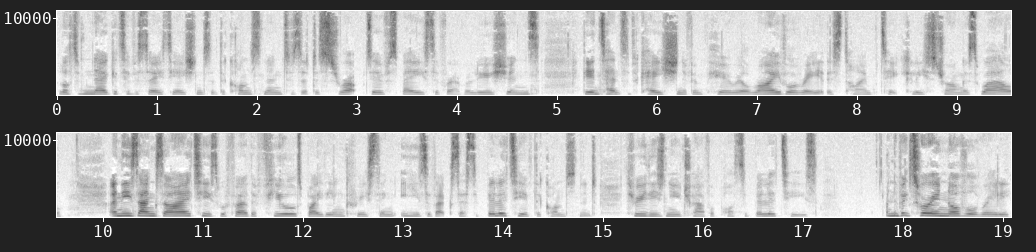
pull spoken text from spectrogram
a lot of negative associations of the continent as a disruptive space of revolutions, the intensification of imperial rivalry at this time particularly strong as well. And these anxieties were further fueled by the increasing ease of accessibility of the continent through these new travel possibilities. And the Victorian novel really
